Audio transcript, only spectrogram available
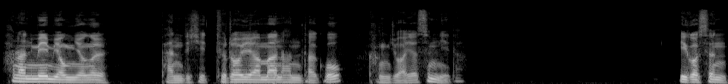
하나님의 명령을 반드시 들어야만 한다고 강조하였습니다. 이것은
